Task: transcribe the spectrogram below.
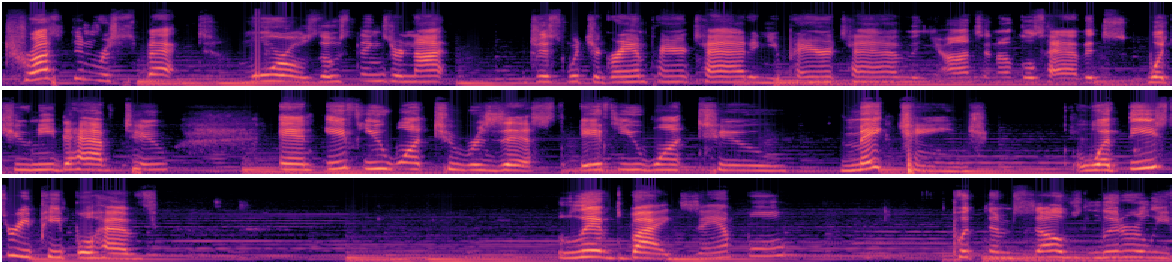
trust and respect, morals. Those things are not just what your grandparents had and your parents have and your aunts and uncles have. It's what you need to have too. And if you want to resist, if you want to make change, what these three people have lived by example, put themselves literally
